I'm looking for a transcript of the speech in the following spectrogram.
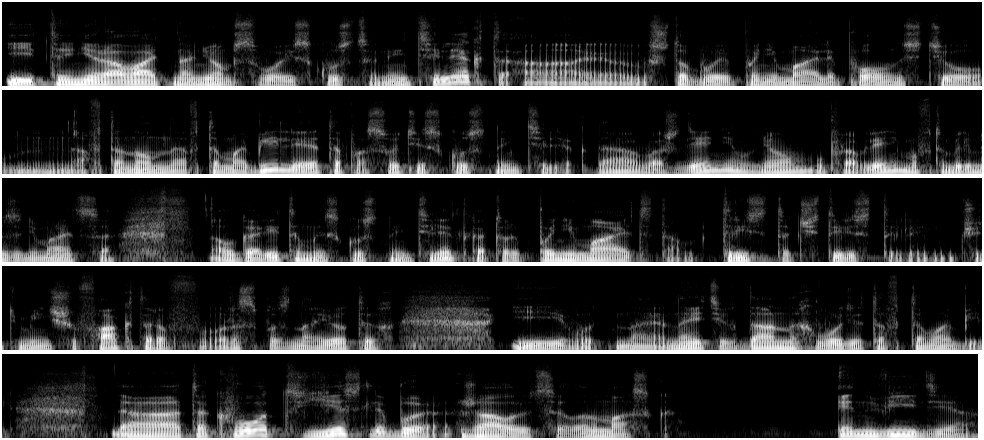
И тренировать на нем свой искусственный интеллект, а, чтобы вы понимали, полностью автономный автомобиль, автомобиле это, по сути, искусственный интеллект. Да? Вождением в нем, управлением автомобилем занимается алгоритм и искусственный интеллект, который понимает там 300, 400 или чуть меньше факторов, распознает их и вот на, на этих данных вводит автомобиль. А, так вот, если бы, жалуется Илон Маск, NVIDIA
